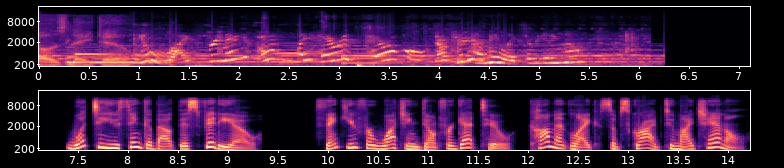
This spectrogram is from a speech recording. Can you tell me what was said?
Hours later. You live streaming? Oh, my hair is terrible. Now, How many likes are we getting now? What do you think about this video? Thank you for watching don't forget to comment like subscribe to my channel.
